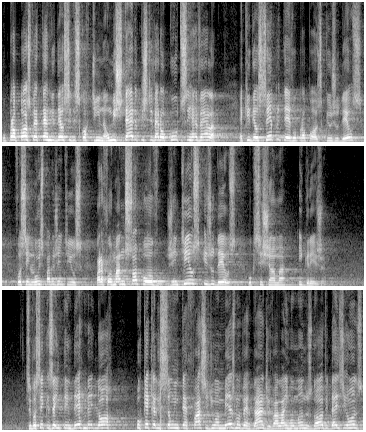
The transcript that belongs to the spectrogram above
o propósito eterno de Deus se descortina, o mistério que estiver oculto se revela. É que Deus sempre teve o propósito que os judeus fossem luz para os gentios, para formar um só povo, gentios e judeus, o que se chama igreja. Se você quiser entender melhor por que, que eles são interfaces de uma mesma verdade, vá lá em Romanos 9, 10 e 11.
